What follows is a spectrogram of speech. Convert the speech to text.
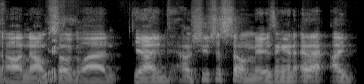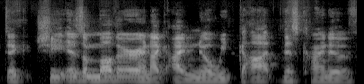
Oh no, I'm so glad. Yeah, I, oh, she's just so amazing, and and I, I like she is a mother, and like I know we got this kind of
